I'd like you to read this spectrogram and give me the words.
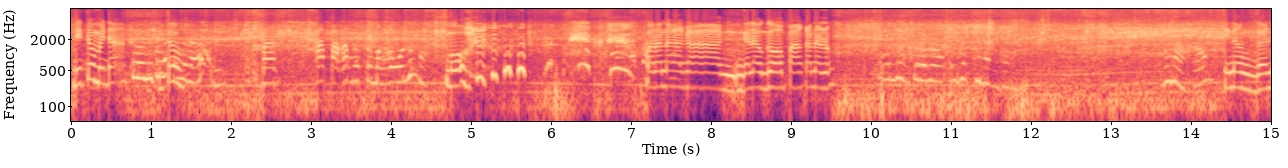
Dito, may da... Ito. Ba't hapakan mo ito mga ulo mo? Mo. Para nakakagalaw-gawa pa ka na no. Hindi ko lang, ay, ba't tinanggal? Bunakaw? Tinanggal.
